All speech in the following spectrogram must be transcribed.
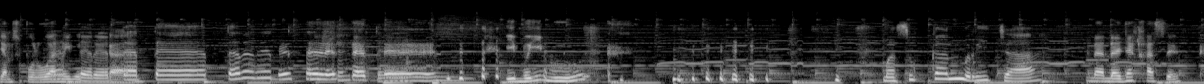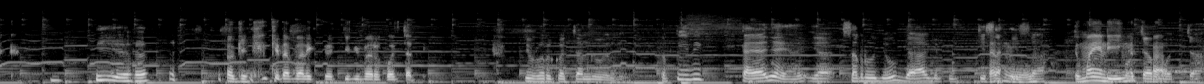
Jam 10-an Ibu Siska. Ibu-ibu masukkan merica nadanya khas ya. Iya. Oke kita balik ke Cibi Baru Kocat Cibur kocan dulu nih. tapi ini kayaknya ya ya seru juga gitu kisah-kisah. Cuma yang diingat bocah-bocah.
